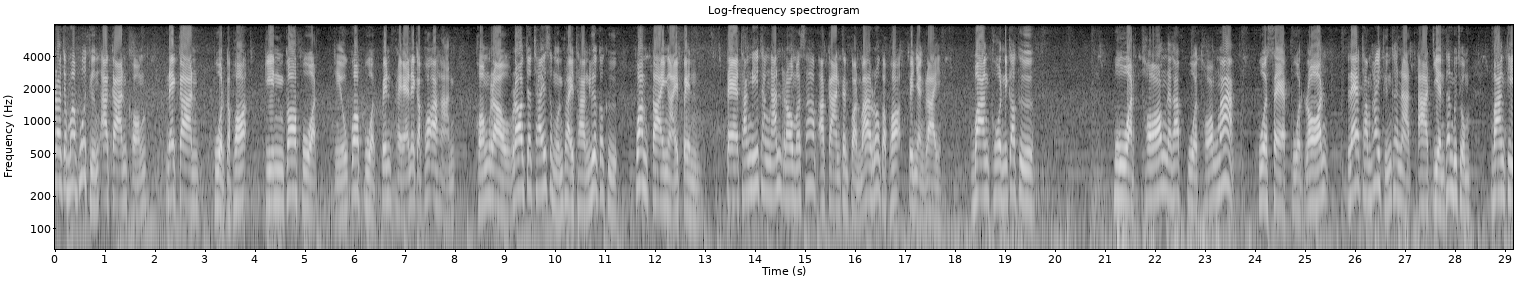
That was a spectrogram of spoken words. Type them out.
เราจะมาพูดถึงอาการของในการปวดกระเพาะ กินก็ปวด หิวก็ปวดเป็นแผลในกระเพาะอาหารของเราเราจะใช้สมุนไพรทางเลือกก็คือ คว่ำตายหงายเป็น แต่ทั้งนี้ทั้งนั้นเรามาทราบอาการกันก่อนว่าโรคกระเพาะเป็นอย่างไร บางคนนี่ก็คือ ปวดท้องนะครับ ปวดท้องมาก ปวดแสบปวดร้อน และทำให้ถึงขนาดอาเจียนท่านผู้ชม บางที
